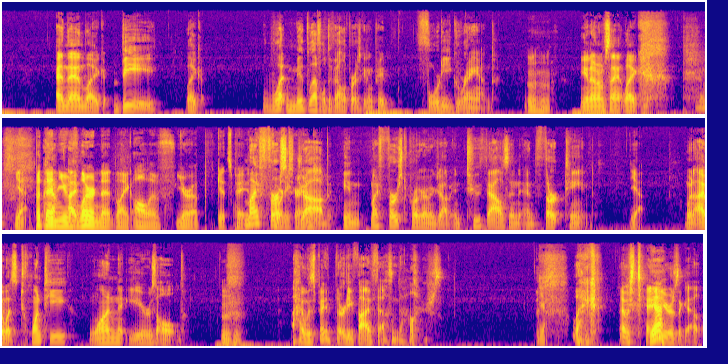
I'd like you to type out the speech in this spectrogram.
and then, like, B, like, what mid level developer is getting paid 40 grand? Mhm. You know what I'm saying? Like, Yeah, but then I- learned that like all of Europe gets paid. my 40 first job in my first programming job in 2013 Yeah. when I was 21 years old. Mm-hmm. I was paid $35,000. Yeah. Like, that was 10 Yeah. years ago.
